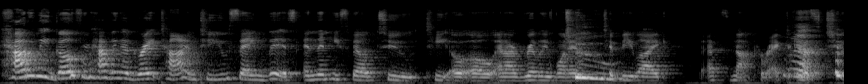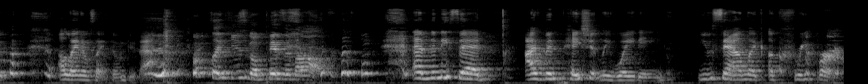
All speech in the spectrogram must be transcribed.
How do we go from having a great time to you saying this? And then he spelled two T O O, and I really wanted Two. to be like, that's not correct. It's two. Elena was like, don't do that. it's like you're just gonna piss him off. And then he said, I've been patiently waiting. You sound like a creeper.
